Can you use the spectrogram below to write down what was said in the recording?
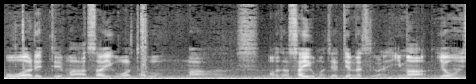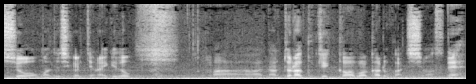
追われて、まあ、最後は多分、まあ、まだ最後までやってないですけどね。今4章までしか言ってないけどまあなんとなく結果は分かる感じしますね。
